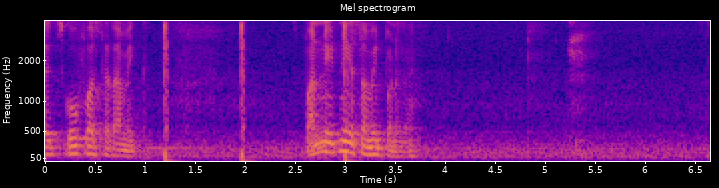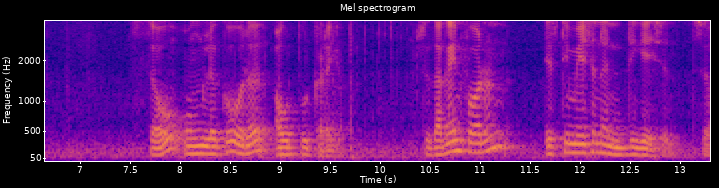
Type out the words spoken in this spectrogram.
let's go for ceramic பண்ணிவிட்டு நீங்கள் சப்மிட் பண்ணுங்கள் ஸோ உங்களுக்கு ஒரு அவுட்புட் கிடைக்கும். So again for an estimation and indication so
